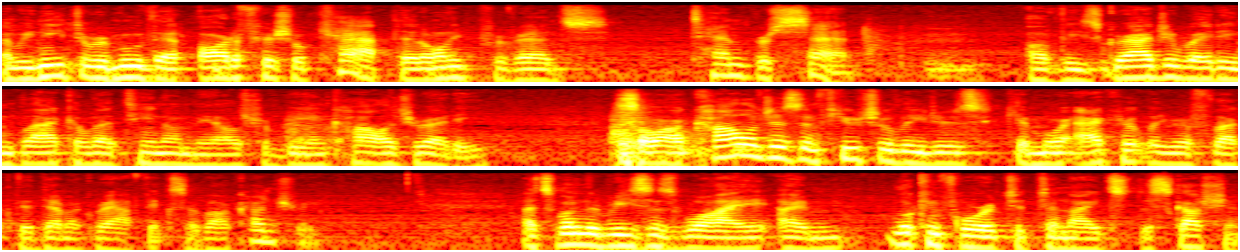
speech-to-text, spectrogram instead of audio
And we need to remove that artificial cap that only prevents 10% of these graduating black and Latino males from being college ready so our colleges and future leaders can more accurately reflect the demographics of our country. That's one of the reasons why I'm looking forward to tonight's discussion.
